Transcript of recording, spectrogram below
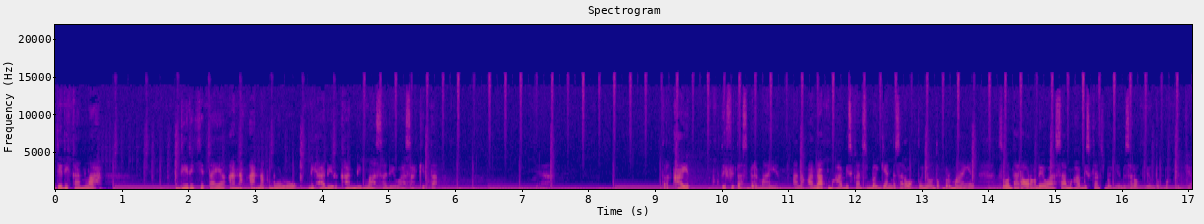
Jadikanlah diri kita yang anak-anak dulu dihadirkan di masa dewasa kita. Ya. Terkait aktivitas bermain. Anak-anak menghabiskan sebagian besar waktunya untuk bermain, sementara orang dewasa menghabiskan sebagian besar waktunya untuk bekerja.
